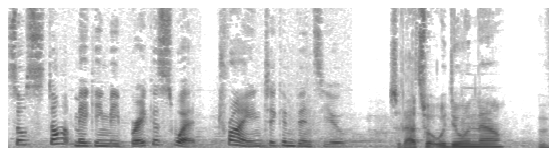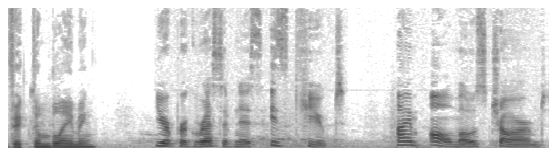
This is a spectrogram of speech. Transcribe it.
so stop making me break a sweat trying to convince you. So that's what we're doing now? Victim blaming? Your progressiveness is cute. I'm almost charmed.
